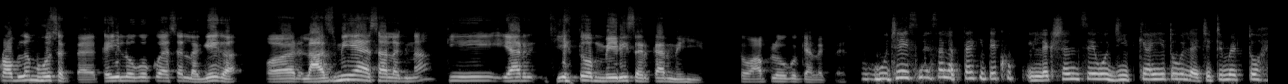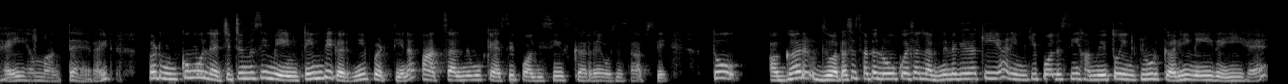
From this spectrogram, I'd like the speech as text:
प्रॉब्लम हो सकता है। कई लोगों को ऐसा लगेगा और लाजमी है ऐसा लगना कि यार, ये तो मेरी सरकार नहीं है। तो आप लोगों को क्या लगता है मुझे इसमें ऐसा लगता है कि देखो इलेक्शन से वो जीत के आई है तो वो लेजिटिमेट तो है ही, हम मानते हैं राइट बट उनको वो लेजिटिमेसी मेंटेन भी करनी पड़ती है ना, पाँच साल में वो कैसे पॉलिसीज़ कर रहे हैं उस हिसाब से। तो अगर ज़्यादा से ज़्यादा लोगों को ऐसा लगने लगेगा कि यार इनकी पॉलिसी हमें तो इंक्लूड कर ही नहीं रही है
